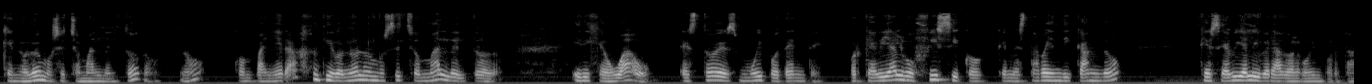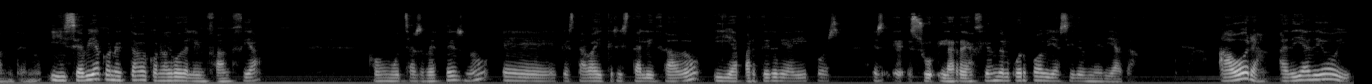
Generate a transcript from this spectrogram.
que no lo hemos hecho mal del todo, ¿no? Compañera, digo, no lo hemos hecho mal del todo. Y dije, wow, esto es muy potente, porque había algo físico que me estaba indicando que se había liberado algo importante y se había conectado con algo de la infancia, como muchas veces, ¿no? Eh, que estaba ahí cristalizado y a partir de ahí pues eh, la reacción del cuerpo había sido inmediata. Ahora, a día de hoy,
